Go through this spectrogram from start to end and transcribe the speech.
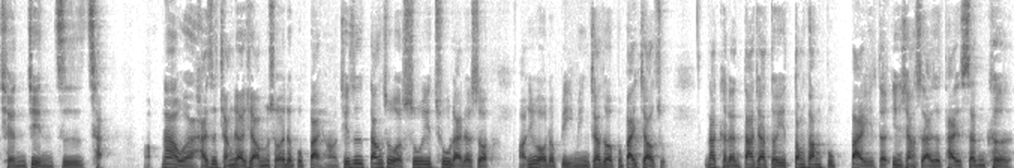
前进资产。好，那我还是强调一下，我们所谓的不败哈，其实当初我书一出来的时候啊，因为我的笔名叫做不败教主。那可能大家对于东方不败的印象实在是太深刻了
